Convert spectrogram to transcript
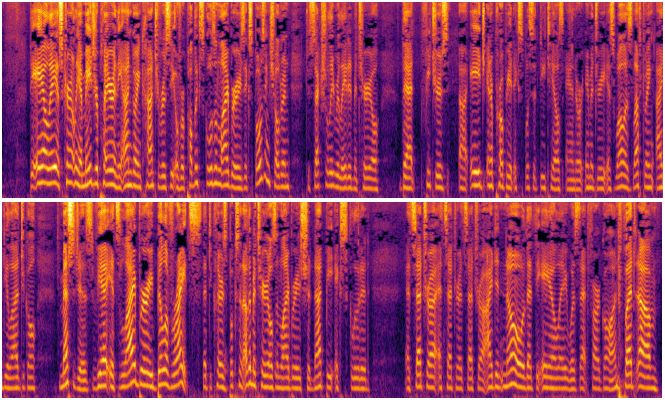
The ALA is currently a major player in the ongoing controversy over public schools and libraries exposing children to sexually related material that features uh, age inappropriate explicit details and or imagery as well as left-wing ideological messages via its library bill of rights that declares books and other materials in libraries should not be excluded etc etc etc i didn't know that the ala was that far gone but um,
